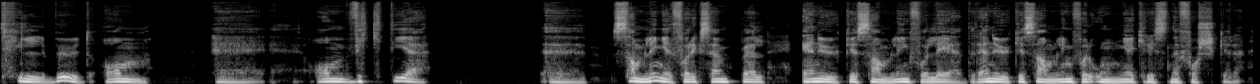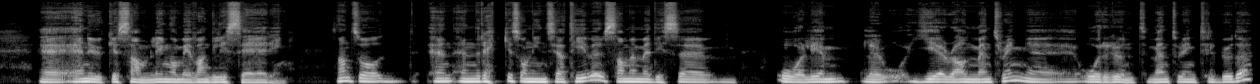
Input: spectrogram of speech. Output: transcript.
tilbud om, eh, om viktige eh, samlinger, f.eks en ukes samling for ledere, en ukes samling for unge kristne forskere, eh, en ukes samling om evangelisering. Så en, en rekke sånne initiativer sammen med disse årlige, eller year round mentoring, eh, året rundt mentoring-tilbudet.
